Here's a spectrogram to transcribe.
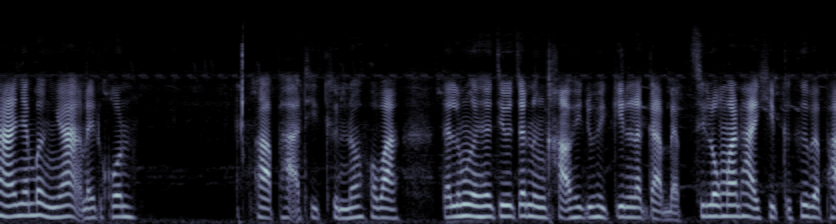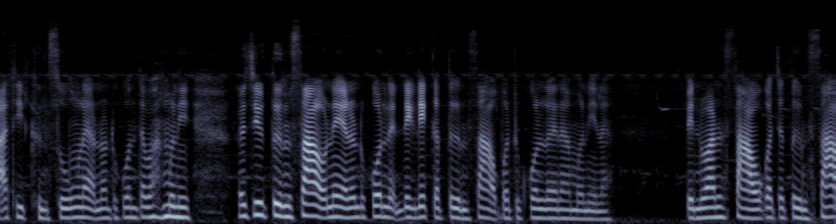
หายังเบิ่งยากเลยทุกคนภาพพระอาทิตย์ขึ้นเนาะเพราะว่า แต่ละมือเธอจิวจะหนึ่งข่าวให้อยู่ให้กินแล้วก็แบบสิลงมาถ่ายคลิปก็คือแบบพระอาทิตย์ขึ้นสูงแล้วเนาะทุกคนแต่ว่ามื้อนี้เธอจิวตื่นเศร้าแน่เนาะทุกคนเนี่ยเด็กๆก็ตื่นเศร้าเบิดทุกคนเลยนะมื้อนี้นะ เป็นวันเสาร์ก็จะตื่นเศร้า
